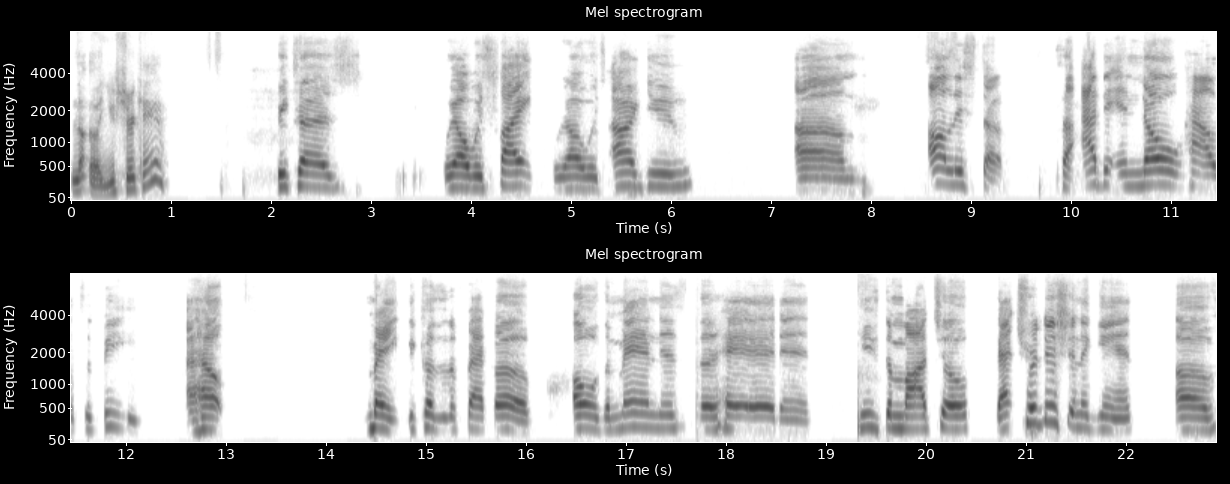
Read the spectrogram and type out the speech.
no, you sure can. because we always fight, we always argue, um, all this stuff. So I didn't know how to be a help mate because of the fact of, oh, the man is the head and he's the macho. That tradition again of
